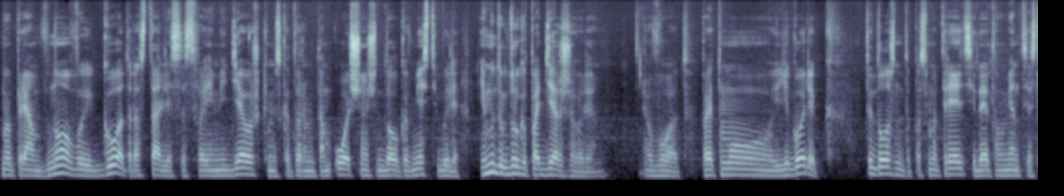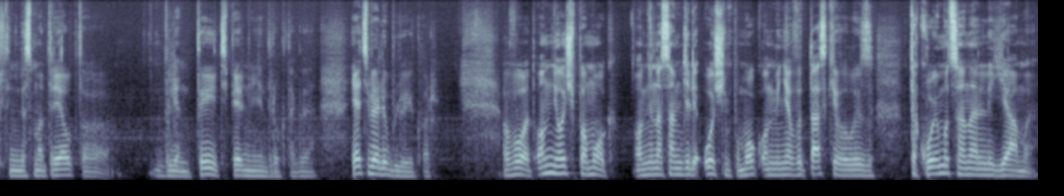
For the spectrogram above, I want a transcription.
Мы прям в Новый год расстались со своими девушками, с которыми там очень-очень долго вместе были, и мы друг друга поддерживали. Вот. Поэтому, Егорик, ты должен это посмотреть, и до этого момента, если ты не досмотрел, то, блин, ты теперь мне не друг тогда. Я тебя люблю, Егор. Вот, он мне очень помог. Он мне на самом деле очень помог. Он меня вытаскивал из такой эмоциональной ямы.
